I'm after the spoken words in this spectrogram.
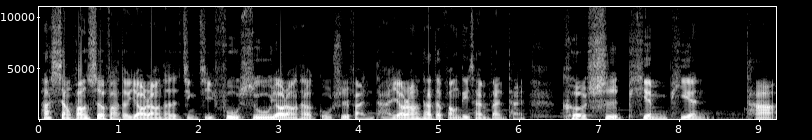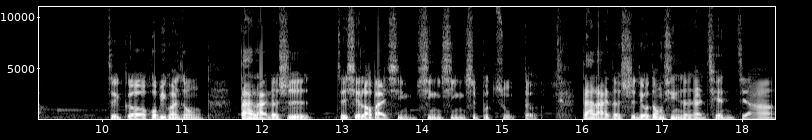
他想方设法的要让他的经济复苏，要让他的股市反弹，要让他的房地产反弹。可是偏偏他这个货币宽松带来的是这些老百姓信心是不足的，带来的是流动性仍然欠佳，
